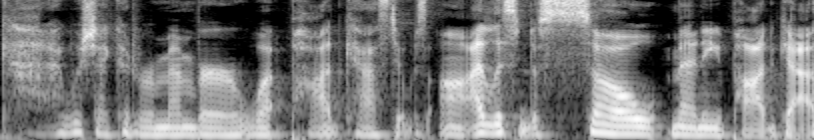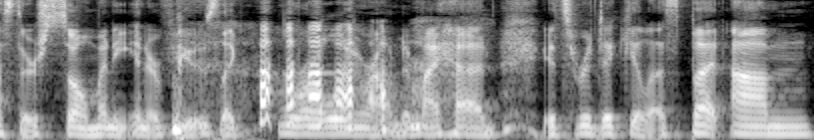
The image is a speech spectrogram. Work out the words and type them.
God, I wish I could remember what podcast it was on. I listen to so many podcasts. There's so many interviews like rolling around in my head. It's ridiculous. But um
